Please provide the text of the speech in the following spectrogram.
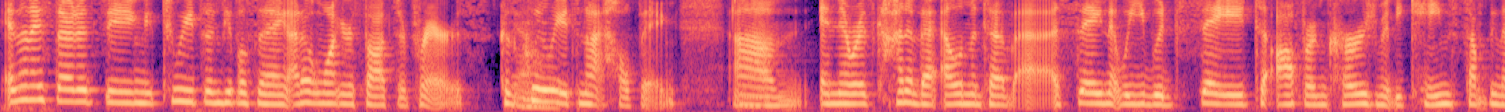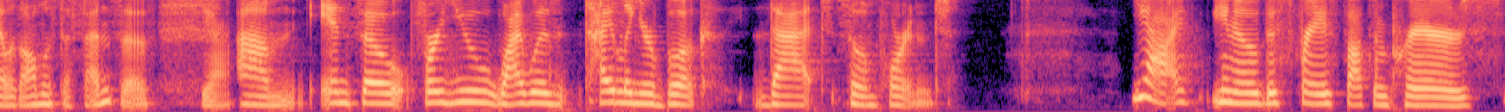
and then I started seeing tweets and people saying, "I don't want your thoughts or prayers," because yeah. clearly it's not helping. Yeah. Um, and there was kind of that element of a saying that we would say to offer encouragement became something that was almost offensive. Yeah. Um, and so for you, why was titling your book that so important? Yeah, I you know this phrase "thoughts and prayers."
